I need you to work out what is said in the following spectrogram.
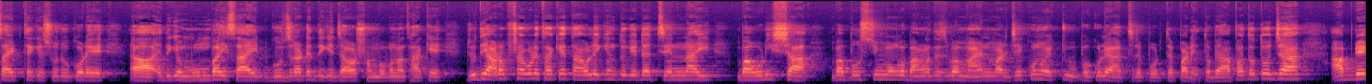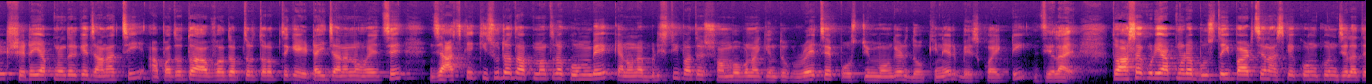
সাইড থেকে শুরু করে এদিকে মুম্বাই সাইড, গুজরাটের দিকে যাওয়ার সম্ভাবনা থাকে। যদি আরব সাগরে থাকে, তাহলে কিন্তু এটা চেন্নাই বা উড়িষ্যা বা পশ্চিমবঙ্গ, বাংলাদেশ বা মায়ানমার যে কোনো একটি উপকূলে আছড়ে পড়তে পারে। তবে আপাতত যা আপডেট সেটাই আপনাদেরকে জানাচ্ছি। আপাতত আবহাওয়া দপ্তর তরফ থেকে এটাই জানানো হয়েছে যে আজকে কিছুটা তাপমাত্রা কমবে, কেননা বৃষ্টিপাতের সম্ভাবনা কিন্তু রয়েছে পশ্চিমবঙ্গের দক্ষিণের বেশ কয়েকটি জেলায়। তো আশা করি আপনারা বুঝতেই পারছেন আজকে কোন কোন জেলাতে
